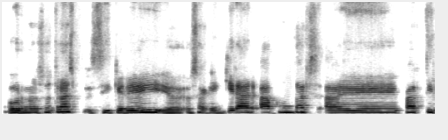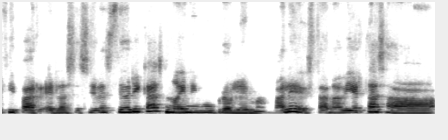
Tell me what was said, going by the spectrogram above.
por nosotras, si queréis, eh, o sea, quien quiera apuntarse a eh, participar en las sesiones teóricas, no hay ningún problema, ¿vale? Están abiertas a,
